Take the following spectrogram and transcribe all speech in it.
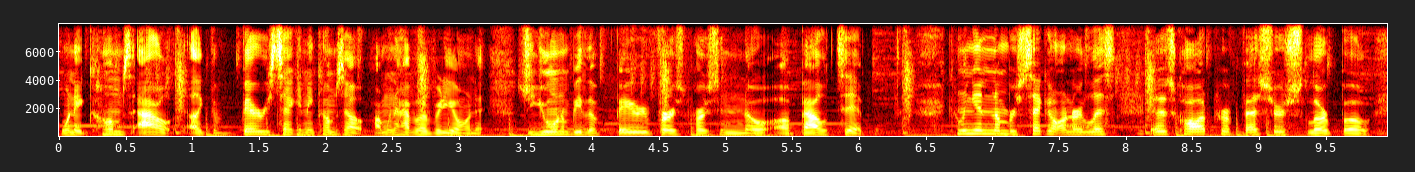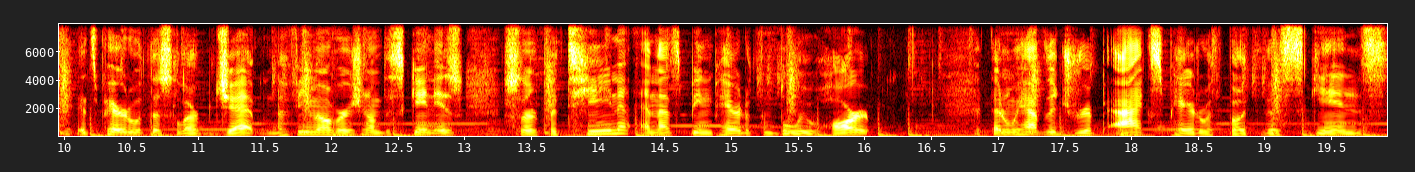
when it comes out. Like the very second it comes out, I'm gonna have a video on it. So you wanna be the very first person to know about it. Coming in number second on our list is called Professor Slurpo. It's paired with the Slurp Jet. The female version of the skin is Slurpatine, and that's being paired with the Blue Heart. Then we have the Drip Axe paired with both of the skins.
